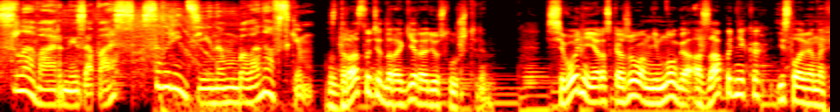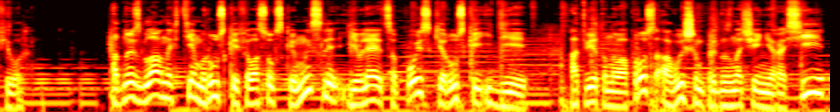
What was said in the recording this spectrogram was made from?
Словарный запас с Валентином Балановским. Здравствуйте, дорогие радиослушатели. Сегодня я расскажу вам немного о западниках и славянофилах. Одной из главных тем русской философской мысли являются поиски русской идеи, ответа на вопрос о высшем предназначении России,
